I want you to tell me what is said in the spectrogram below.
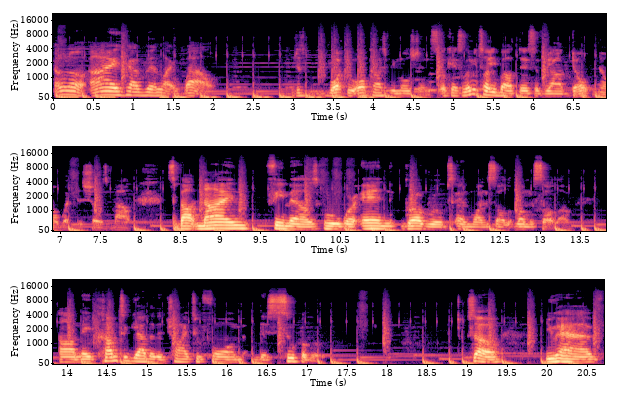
I don't know. I have been like, wow, just walked through all kinds of emotions. Okay, so let me tell you about this if y'all don't know what this show's about. It's about nine females who were in girl groups and one solo, one was solo. Um, they come together to try to form this super group. So you have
